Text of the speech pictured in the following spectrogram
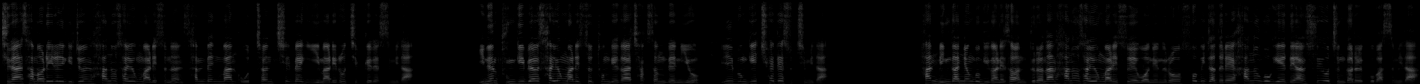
지난 3월 1일 기준 한우 사육 마리수는 300만 5,702마리로 집계됐습니다. 이는 분기별 사육 마리수 통계가 작성된 이후 1분기 최대 수치입니다. 한 민간 연구기관에선 늘어난 한우 사육 마리수의 원인으로 소비자들의 한우 고기에 대한 수요 증가를 꼽았습니다.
